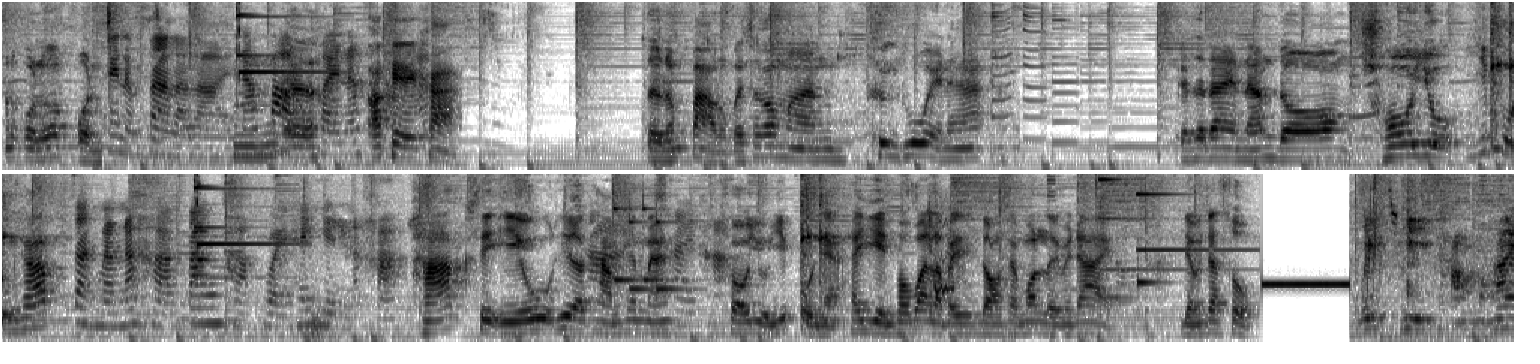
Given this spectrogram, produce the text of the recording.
ทุกคนแล้วก็คนให้น้ำตาลละลาย น้ำเปล่าลงไปนะคะโอเคค่ะ เติมน้ำเปล่าลงไปสักประมาณครึ่งถ้วยนะฮะ ก็จะได้น้ำดองโชยุญี่ปุ่นครับ จากนั้นนะคะตั้งพักไว้ให้เย็นนะคะ พักซีอิ๊วที่เราทำใช่ไหมใช่ค่ะ โชยุญี่ปุ่นเนี่ยให้เย็นเพราะว่าเราไปดองแซลมอนเลยไม่ได้ เดี๋ยวมันจะสุก วิธีทำให้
